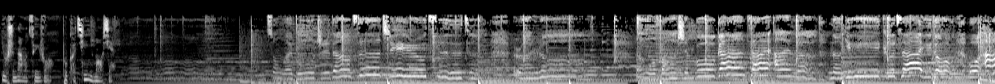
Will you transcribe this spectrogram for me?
又是那么脆弱，不可轻易冒险。从来不知道自己如此的软弱。当我发现不敢再爱了，那一刻才懂，我爱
